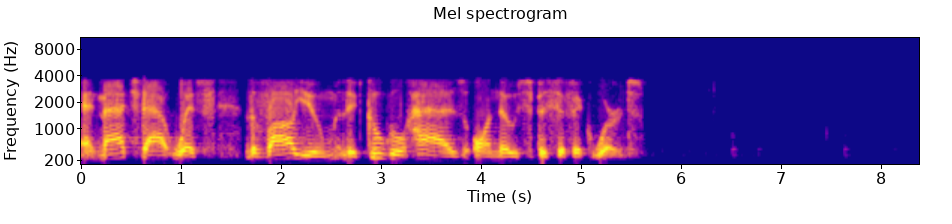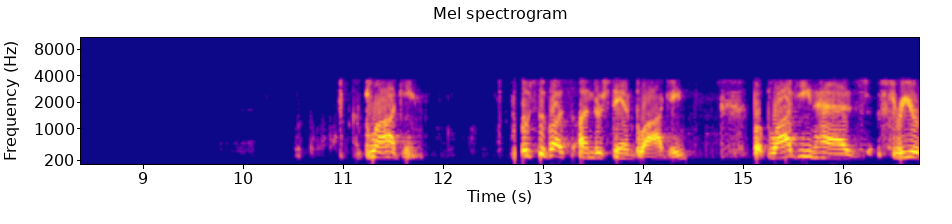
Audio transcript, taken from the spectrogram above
and match that with the volume that Google has on those specific words. Blogging. Most of us understand blogging, but blogging has three or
